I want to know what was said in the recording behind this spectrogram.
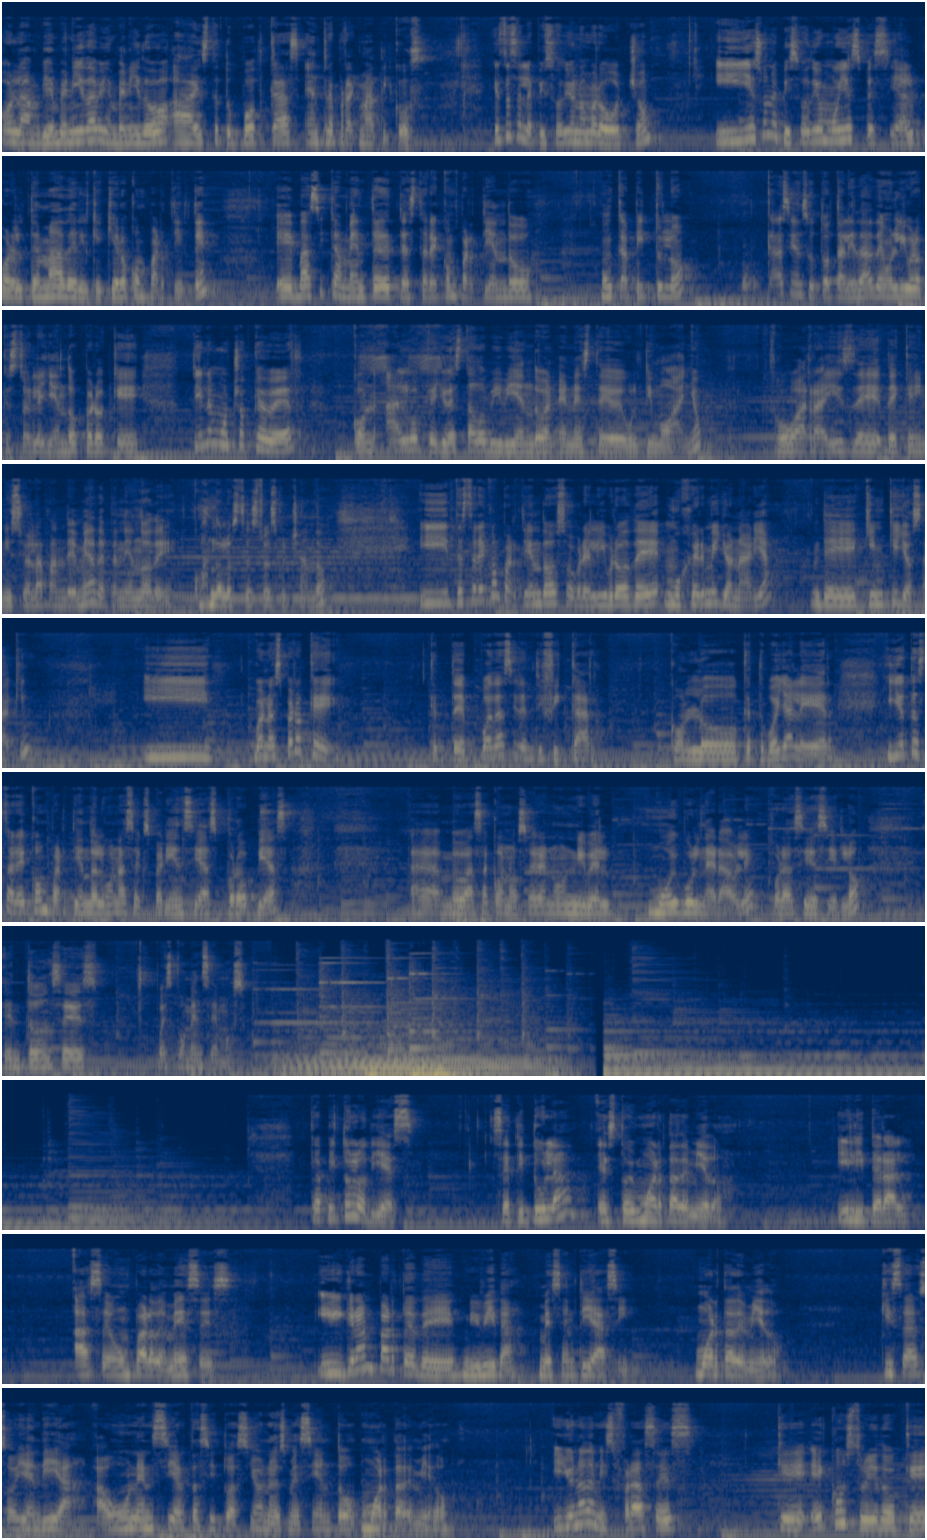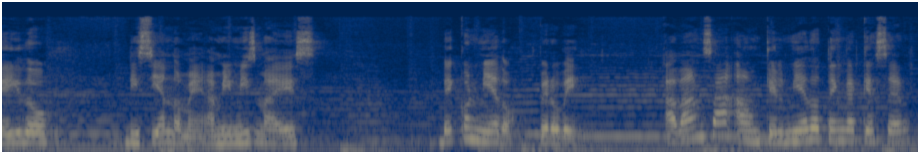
Hola, bienvenida, bienvenido a este tu podcast Entre Pragmáticos. Este es el episodio número 8 y es un episodio muy especial por el tema del que quiero compartirte. Eh, básicamente te estaré compartiendo un capítulo casi en su totalidad de un libro que estoy leyendo, pero que tiene mucho que ver con algo que yo he estado viviendo en este último año o a raíz de, que inició la pandemia, dependiendo de cuándo lo estés escuchando. Y te estaré compartiendo sobre el libro de Mujer Millonaria de Kim Kiyosaki. Y bueno, espero que, que te puedas identificar con lo que te voy a leer y yo te estaré compartiendo algunas experiencias propias. Ah, me vas a conocer en un nivel muy vulnerable, por así decirlo. Entonces, pues comencemos. Capítulo 10. Se titula Estoy muerta de miedo. Y literal, hace un par de meses y gran parte de mi vida me sentía así, muerta de miedo. Quizás hoy en día, aún en ciertas situaciones, me siento muerta de miedo. Y una de mis frases que he construido, que he ido diciéndome a mí misma es, ve con miedo, pero ve. Avanza aunque el miedo tenga que ser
